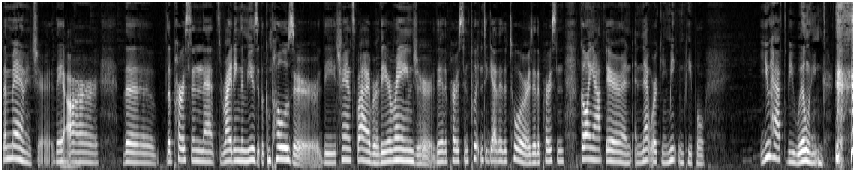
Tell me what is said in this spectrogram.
the manager, they are the the person that's writing the music, the composer, the transcriber, the arranger. They're the person putting together the tours. They're the person going out there and, and networking, meeting people. You have to be willing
